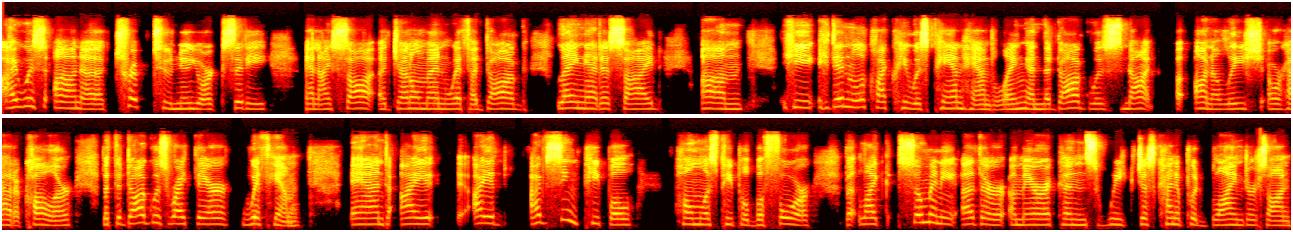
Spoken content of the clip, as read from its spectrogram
I was on a trip to New York City and I saw a gentleman with a dog laying at his side. Um, he, he didn't look like he was panhandling, and the dog was not uh, on a leash or had a collar, but the dog was right there with him. And I, I had, I've seen people homeless people before, but like so many other Americans, we just kind of put blinders on.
